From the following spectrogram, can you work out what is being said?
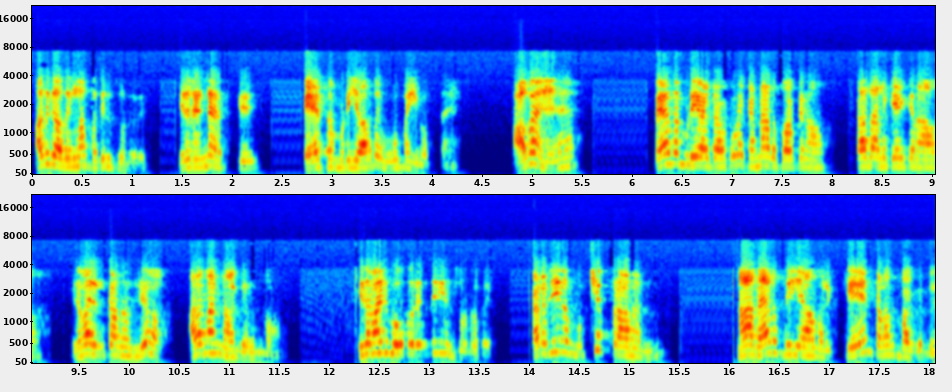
அதுக்கு அதெல்லாம் பதில் சொல்றது இதுல என்ன இருக்கு? பேச முடியாத ஊமை ஒருத்தன். அவன் பேச முடியாட்டா கூட கண்ணால பாக்குறான் காதால கேட்கிறான் இந்த மாதிரி இருக்கானோ இல்லையோ அத மாதிரி நாங்க இருந்தோம். இந்த மாதிரி ஒவ்வொரு இந்திரியும் சொல்றது. கடைசியில முக்கிய பிராணன் நான் வேலை செய்யாம இருக்கேன் கடன் பாக்குறது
